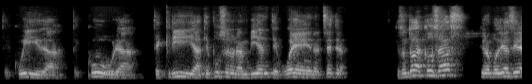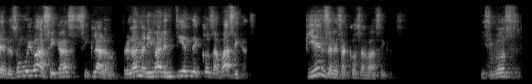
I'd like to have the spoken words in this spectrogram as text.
te cuida, te cura, te cría, te puso en un ambiente bueno, etc. Que son todas cosas que uno podría decir, eh, pero son muy básicas, sí, claro, pero el alma animal entiende cosas básicas, piensa en esas cosas básicas. Y si vos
